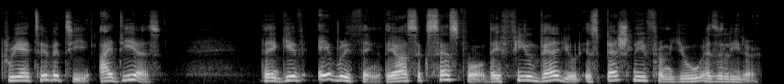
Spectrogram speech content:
creativity, ideas. They give everything, they are successful, they feel valued, especially from you as a leader.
